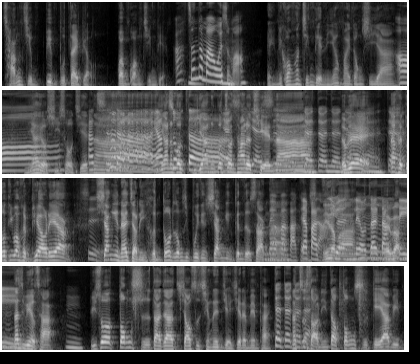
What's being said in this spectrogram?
场景并不代表观光景点。啊，真的吗？为什么？哎，你观光景点你要卖东西呀，哦，你要有洗手间呐，你要能够你要能够赚他的钱呐，也是对对对不对？那很多地方很漂亮，是相应来讲，你很多的东西不一定相应跟得上啊，没有办法跟要把上资源留在当地。？但是没有差，嗯，比如说东石，大家消失情人节去那边拍，对对对那至少你到东石给阿明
